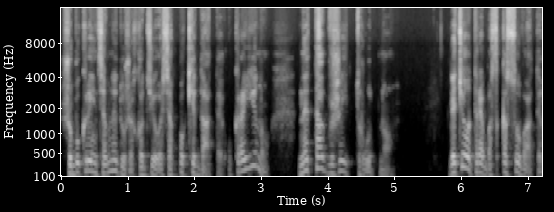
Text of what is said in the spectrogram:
щоб українцям не дуже хотілося покидати Україну, не так вже й трудно. Для цього треба скасувати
